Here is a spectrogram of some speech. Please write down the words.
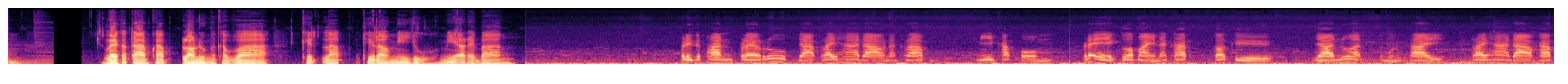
ม อย่างไรก็ตามครับ ลองดูกันครับว่าเคล็ดลับที่เรามีอยู่มีอะไรบ้าง ผลิตภัณฑ์แปรรูปจากไร่ 5 ดาวนะครับ นี่ครับผมพระเอกตัวใหม่นะครับ ก็คือยานวดสมุนไพรไร่ 5 ดาวครับ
